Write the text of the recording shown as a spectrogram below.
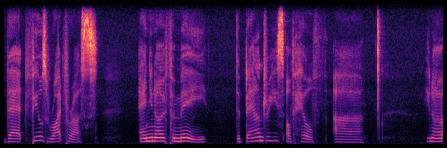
that feels right for us. And you know, for me, the boundaries of health are, you know,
